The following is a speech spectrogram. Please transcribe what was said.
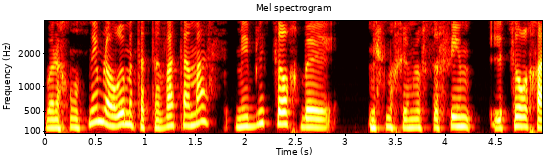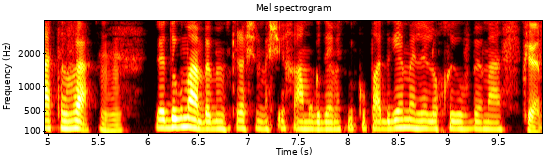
ואנחנו נותנים להורים את הטבת המס מבלי צורך במסמכים נוספים לצורך ההטבה. Mm-hmm. לדוגמה, במקרה של משיכה מוקדמת מקופת גמל ללא חיוב במס. כן.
